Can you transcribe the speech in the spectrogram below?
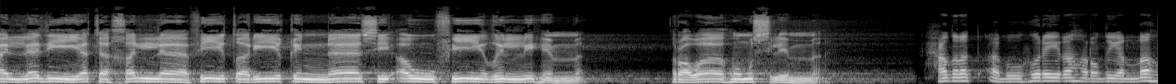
الذي يتخلى في طريق الناس أو في ظلهم. رواه مسلم. حضرت ابو حریرہ رضی اللہ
